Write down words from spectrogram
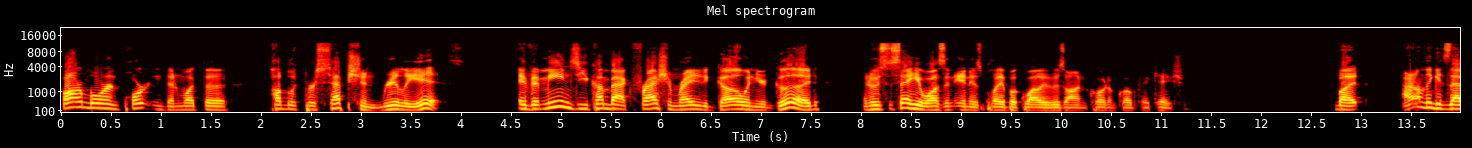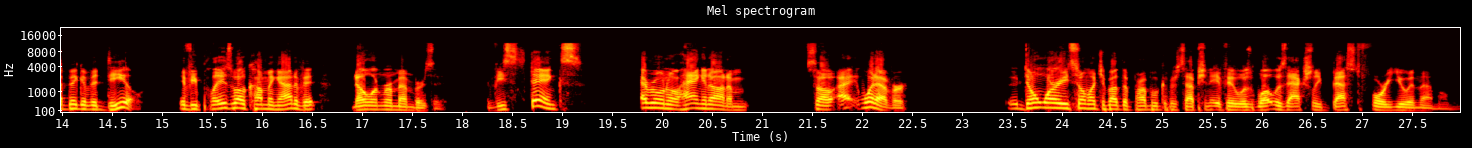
far more important than what the public perception really is. If it means you come back fresh and ready to go and you're good, and who's to say he wasn't in his playbook while he was on quote unquote vacation? But I don't think it's that big of a deal. If he plays well coming out of it, no one remembers it. If he stinks, everyone will hang it on him. So I, whatever. Don't worry so much about the public perception if it was what was actually best for you in that moment.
